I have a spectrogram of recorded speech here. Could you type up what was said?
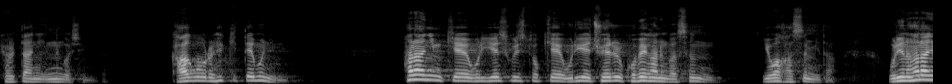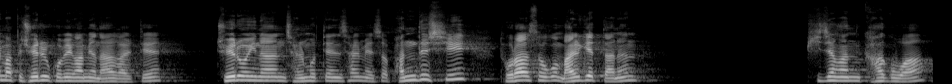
결단이 있는 것입니다. 각오를 했기 때문입니다. 하나님께 우리 예수 그리스도께 우리의 죄를 고백하는 것은 이와 같습니다. 우리는 하나님 앞에 죄를 고백하며 나아갈 때 죄로 인한 잘못된 삶에서 반드시 돌아서고 말겠다는 비장한 각오와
